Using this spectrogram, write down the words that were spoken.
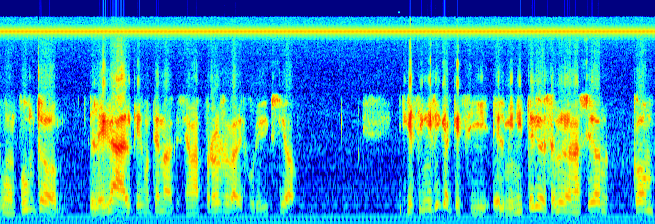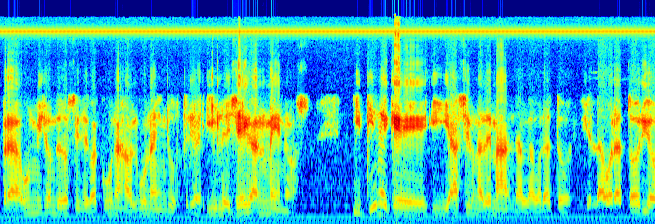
un, punto legal, que es un tema que se llama prórroga de jurisdicción, y que significa que si el Ministerio de Salud de la Nación compra un millón de dosis de vacunas a alguna industria y le llegan menos y tiene que y hace una demanda al laboratorio y el laboratorio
